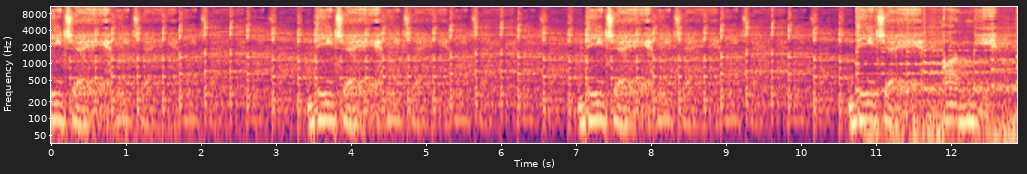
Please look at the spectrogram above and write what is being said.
DJ DJ DJ DJ on me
